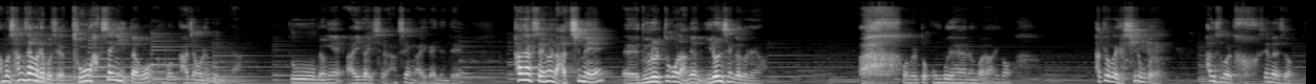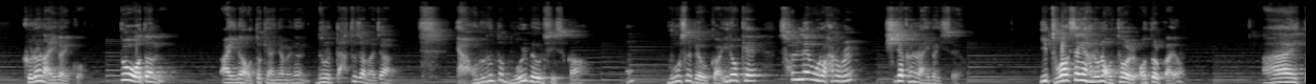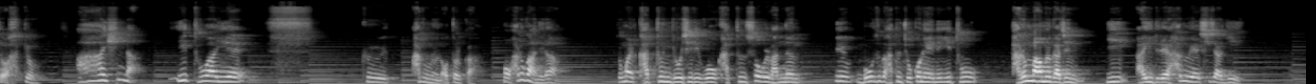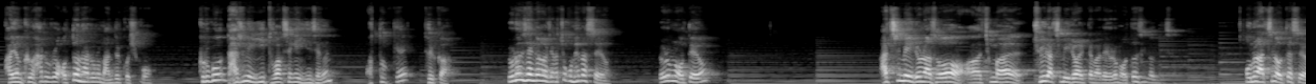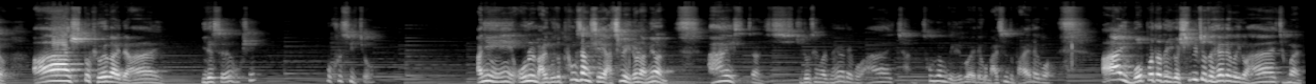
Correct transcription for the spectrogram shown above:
한번 상상을 해보세요. 두 학생이 있다고 한번 가정을 해봅니다. 두 명의 아이가 있어요. 학생 아이가 있는데 한 학생은 아침에 에, 눈을 뜨고 나면 이런 생각을 해요. 아 오늘 또 공부해야 하는 거야 이거 학교 가기가 싫은 거예요. 한숨을 탁 쉬면서 그런 아이가 있고 또 어떤 아이는 어떻게 하냐면은 눈을 딱 뜨자마자 야 오늘은 또 뭘 배울 수 있을까? 어? 무엇을 배울까? 이렇게 설렘으로 하루를 시작하는 아이가 있어요. 이 두 학생의 하루는 어떨, 어떨까요? 아이, 또 학교. 아, 신나. 이 두 아이의 그 하루는 어떨까? 뭐 하루가 아니라 정말 같은 교실이고 같은 수업을 받는 이 모두가 같은 조건에 있는 이 두 다른 마음을 가진 이 아이들의 하루의 시작이 과연 그 하루를 어떤 하루로 만들 것이고 그리고 나중에 이 두 학생의 인생은 어떻게 될까? 이런 생각을 제가 조금 해봤어요. 여러분 어때요? 아침에 일어나서 아, 정말 주일 아침에 일어날 때마다 여러분 어떤 생각이 드세요? 오늘 아침에 어땠어요? 아씨 또 교회 가야 돼. 아 이랬어요 혹시? 뭐 그럴 수 있죠. 아니 오늘 말고도 평상시에 아침에 일어나면 아이 진짜 기도 생활도 해야 되고 아이 참 성경도 읽어야 되고 말씀도 봐야 되고 아이 무엇보다도 이거 11조도 해야 되고 이거 아이 정말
